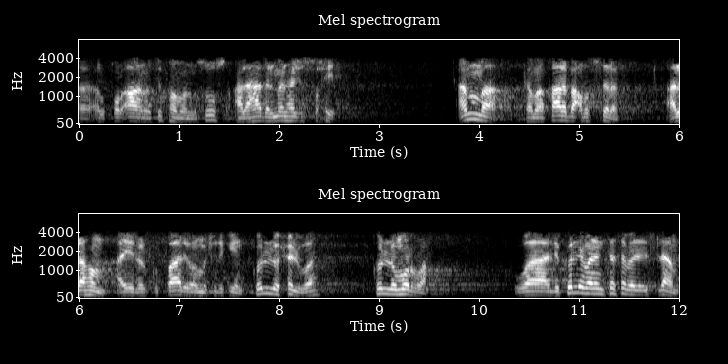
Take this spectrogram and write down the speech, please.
القرآن وتفهم النصوص على هذا المنهج الصحيح. أما كما قال بعض السلف ألهم أي للكفار والمشركين؟ كل حلوة كل مرة. ولكل من انتسب للإسلام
